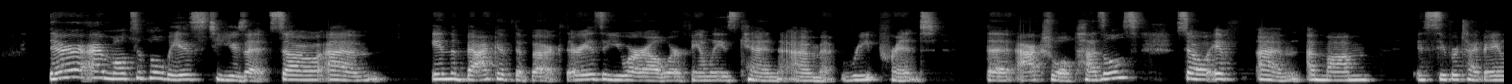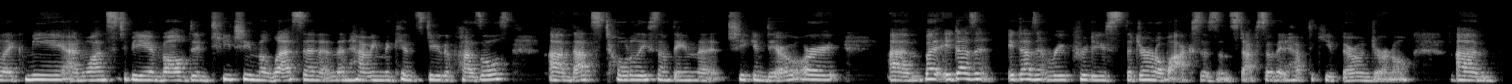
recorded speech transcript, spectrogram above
There are multiple ways to use it. So, um, in the back of the book, there is a URL where families can um, reprint the actual puzzles. So, if um, a mom is super type A like me and wants to be involved in teaching the lesson and then having the kids do the puzzles, um, that's totally something that she can do or um, but it doesn't it doesn't reproduce the journal boxes and stuff so they'd have to keep their own journal. Um,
